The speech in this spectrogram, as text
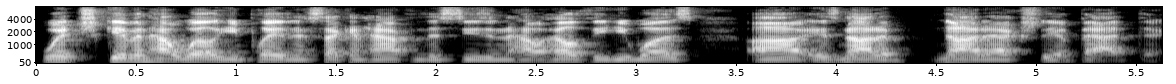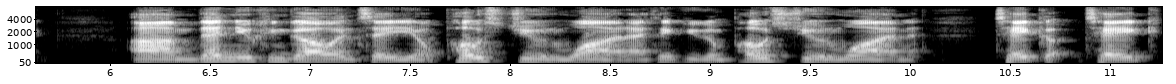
Which, given how well he played in the second half of this season and how healthy he was, uh, is not a not actually a bad thing. Um, then you can go and say, you know, post June one. I think you can post June one take take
